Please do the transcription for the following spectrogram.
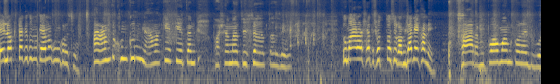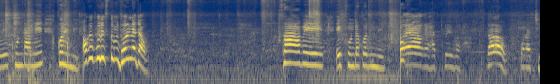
এই লোকটাকে তুমি কেন খুন করেছ? আর আমি তো খুন করিনি আমাকে কে জানি ফাঁসানোর চেষ্টা করতেছে তোমার ওর সাথে সত্য ছিল আমি জানি এখানে। স্যার আমি প্রমাণ করে দেবো এই খুনটা আমি করিনি। ওকে পুলিশ তুমি ধরে নিয়ে যাও। আমি এই খুনটা করিনি আগে হাত করে করা দাঁড়াও করাচ্ছি।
